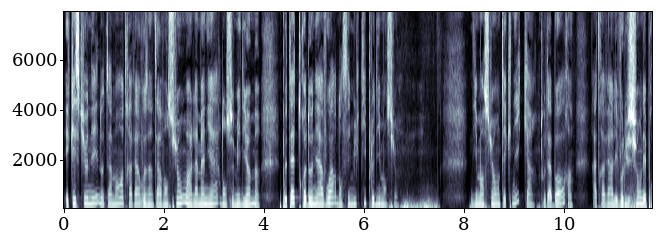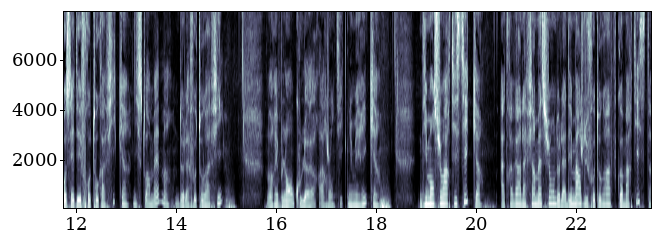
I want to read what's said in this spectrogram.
et questionner notamment à travers vos interventions la manière dont ce médium peut être donné à voir dans ses multiples dimensions. Dimension technique, tout d'abord, à travers l'évolution des procédés photographiques, l'histoire même de la photographie, noir et blanc, couleur, argentique, numérique. Dimension artistique, à travers l'affirmation de la démarche du photographe comme artiste,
